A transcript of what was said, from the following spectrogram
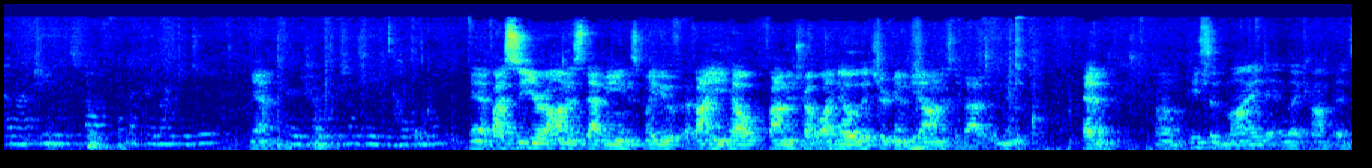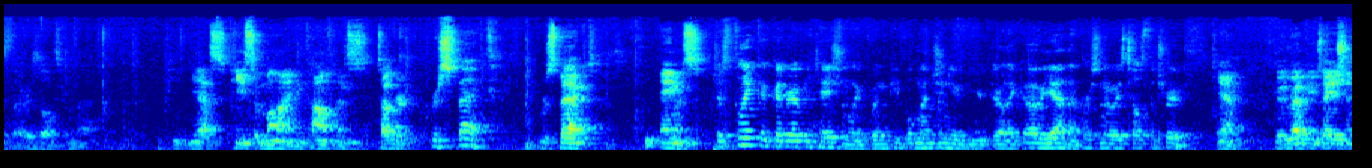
come out to you with stuff that they might need to, Yeah. if they're in trouble or something, you can help them with. And if I see you're honest, that means maybe if, if I need help, if I'm in trouble, I know that you're going to be honest about it with me. Evan? Um, peace of mind and the confidence that results from that. Yes, peace of mind and confidence. Tucker? Respect. Respect. Amos? Just like a good reputation, like when people mention you, you're, they're like, oh yeah, that person always tells the truth. Yeah, good reputation,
